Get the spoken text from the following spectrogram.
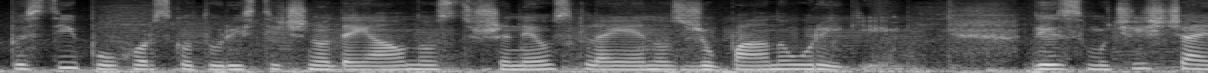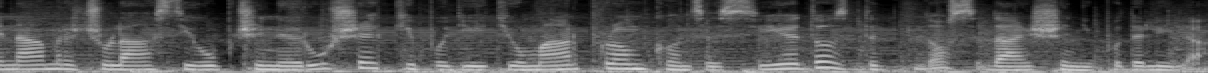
pesti pohorsko turistično dejavnost še neusklajeno z županom v regiji. Del smočišča je namreč v lasti občine Ruše, ki podjetju Marprom koncesije do, do sedaj še ni podelila.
